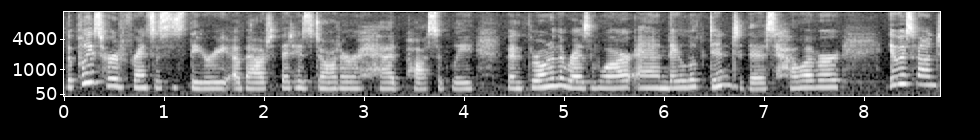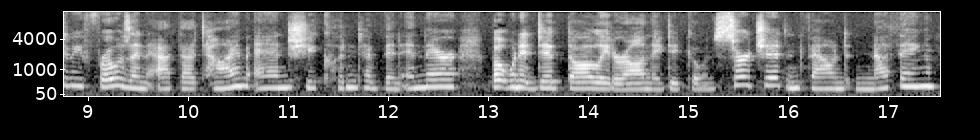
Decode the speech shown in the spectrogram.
The police heard Francis's theory about that his daughter had possibly been thrown in the reservoir and they looked into this. However, it was found to be frozen at that time and she couldn't have been in there, but when it did thaw later on, they did go and search it and found nothing.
